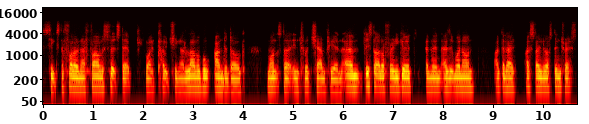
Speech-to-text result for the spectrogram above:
seeks to follow in her father's footsteps by coaching a lovable underdog monster into a champion. Um, this started off really good, and then as it went on, I don't know, I slowly lost interest.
